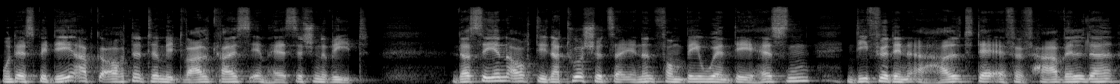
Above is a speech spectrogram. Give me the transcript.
und SPD-Abgeordnete mit Wahlkreis im hessischen Ried. Das sehen auch die Naturschützerinnen vom BUND Hessen, die für den Erhalt der FFH-Wälder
